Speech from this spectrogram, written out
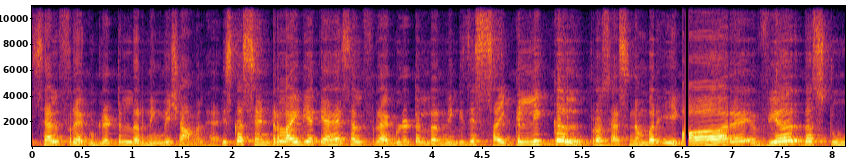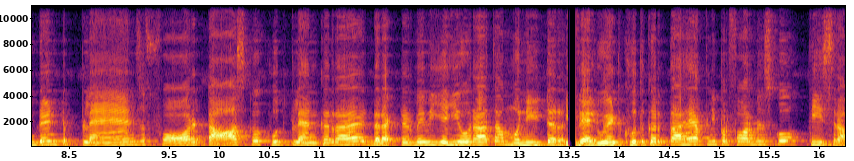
सेल्फ रेगुलेटर लर्निंग में शामिल है। इसका सेंट्रल आइडिया क्या है? Self regulated learning is a cyclical process number एक। और where the student plan for task खुद प्लान कर रहा है। डायरेक्टर में भी यही हो रहा था। मोनिटर इवेलुएट खुद करता है अपनी परफॉर्मेंस को। तीसरा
